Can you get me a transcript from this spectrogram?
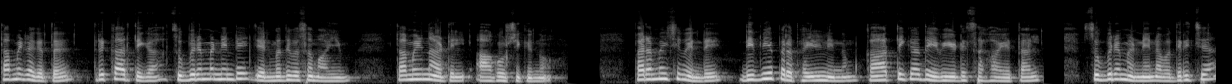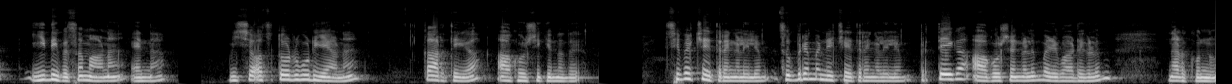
തമിഴകത്ത് തൃക്കാർത്തിക സുബ്രഹ്മണ്യന്റെ ജന്മദിവസമായും തമിഴ്നാട്ടിൽ ആഘോഷിക്കുന്നു. പരമശിവന്റെ ദിവ്യപ്രഭയിൽ നിന്നും കാർത്തിക ദേവിയുടെ സഹായത്താൽ സുബ്രഹ്മണ്യൻ അവതരിച്ച ഈ ദിവസമാണ് എന്ന വിശ്വാസത്തോടു കൂടിയാണ് കാർത്തിക ആഘോഷിക്കുന്നത്. ശിവക്ഷേത്രങ്ങളിലും സുബ്രഹ്മണ്യ ക്ഷേത്രങ്ങളിലും പ്രത്യേക ആഘോഷങ്ങളും വഴിപാടുകളും നടക്കുന്നു.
